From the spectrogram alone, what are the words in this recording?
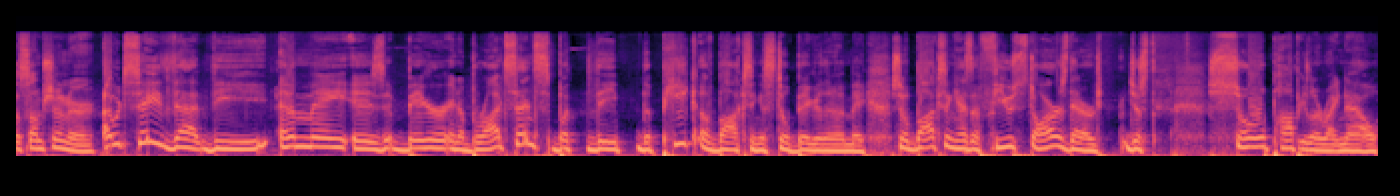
assumption, or I would say that the MMA is bigger in a broad sense, but the the peak of boxing is still bigger than MMA. So boxing has a few stars that are just so popular right now.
